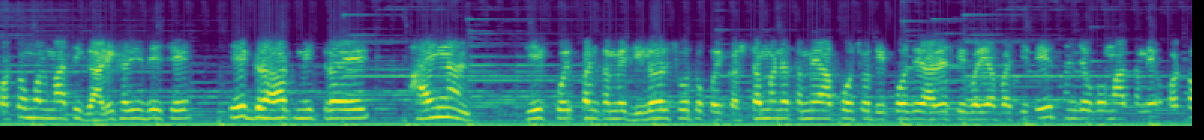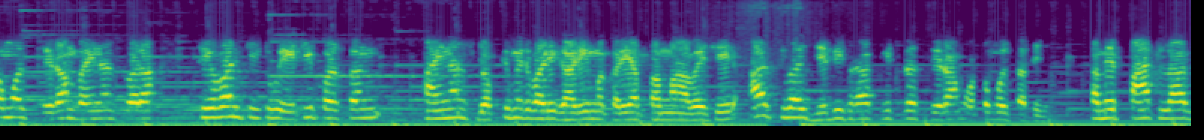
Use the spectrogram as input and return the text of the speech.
ઓટોમોલમાંથી ગાડી ખરીદે છે, એ ગ્રાહક મિત્રએ ફાઇનાન્સ જે કોઈ પણ તમે ડીલર છો, તો કોઈ કસ્ટમરને તમે આપો છો ડિપોઝિટ આરએસી ભર્યા પછી, તે સંજોગોમાં તમે ઓટોમોલ શ્રીરામ ફાઇનાન્સ દ્વારા seventy to eighty percent finance document વાળી ગાડીમાં કરી આપવામાં આવે છે. આ સિવાય જે બી ગ્રાહક મિત્ર શ્રીરામ ઓટોમોલ સાથે તમે પાંચ લાખ,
